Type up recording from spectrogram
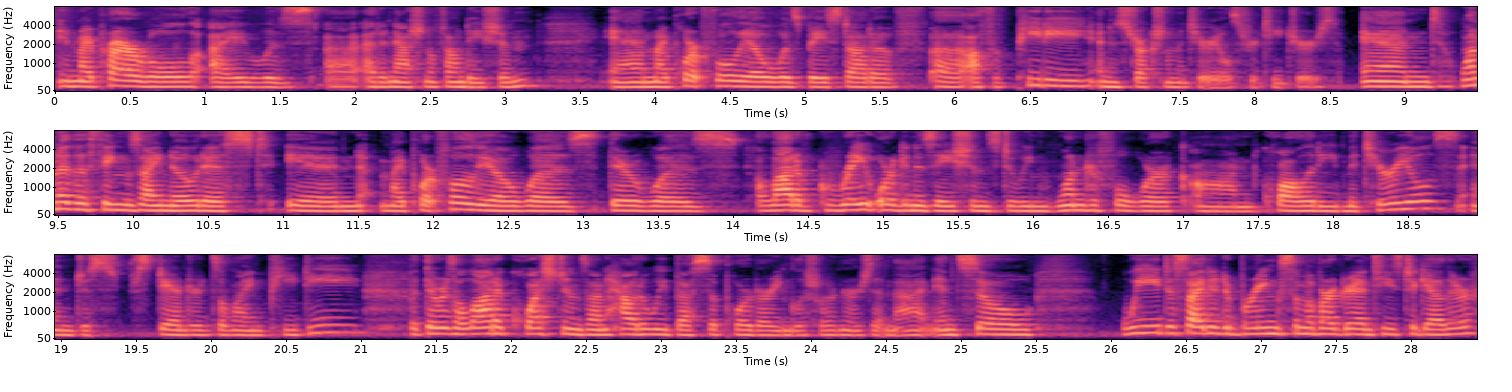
In my prior role, I was uh, at a national foundation and my portfolio was based out of uh, off of PD and instructional materials for teachers. And one of the things I noticed in my portfolio was there was a lot of great organizations doing wonderful work on quality materials and just standards aligned PD, but there was a lot of questions on how do we best support our English learners in that. And so we decided to bring some of our grantees together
